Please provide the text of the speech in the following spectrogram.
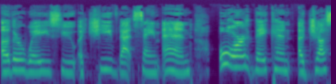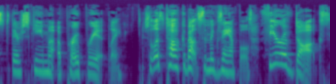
other ways to achieve that same end, or they can adjust their schema appropriately. So let's talk about some examples. Fear of dogs.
